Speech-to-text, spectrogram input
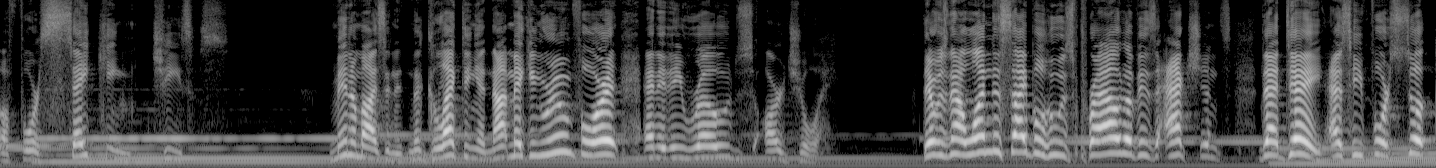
of forsaking Jesus, minimizing it, neglecting it, not making room for it, and it erodes our joy. There was not one disciple who was proud of his actions that day as he forsook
